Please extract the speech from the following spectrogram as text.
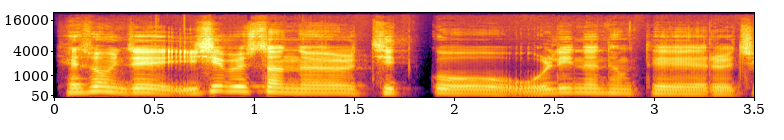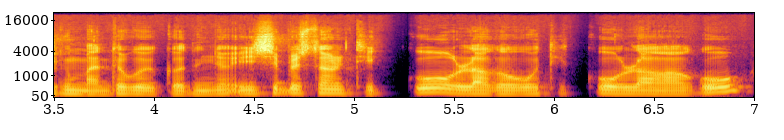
계속 인제 21선을 딛고 올리는 형태를 지금 만들고 있거든요. 21선을 딛고 올라가고 딛고 올라가고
